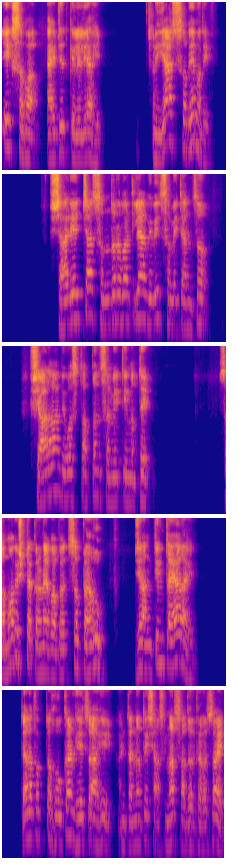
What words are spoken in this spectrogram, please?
एक सभा आयोजित केलेली आहे. आणि या सभेमध्ये शाळेच्या संदर्भातल्या विविध समित्यांचं शाळा व्यवस्थापन समितीमध्ये समाविष्ट करण्याबाबतचं प्रारूप जे अंतिम तयार आहे त्याला फक्त होकार घ्यायचा आहे आणि त्यांना ते शासनात सादर करायचं आहे.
